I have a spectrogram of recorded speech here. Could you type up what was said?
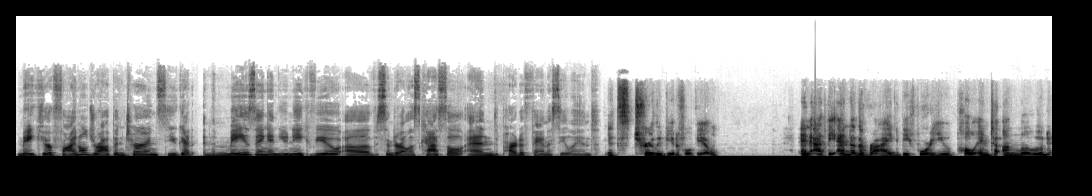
make your final drop and turns, you get an amazing and unique view of Cinderella's castle and part of Fantasyland. It's truly beautiful view. And at the end of the ride, before you pull in to unload,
